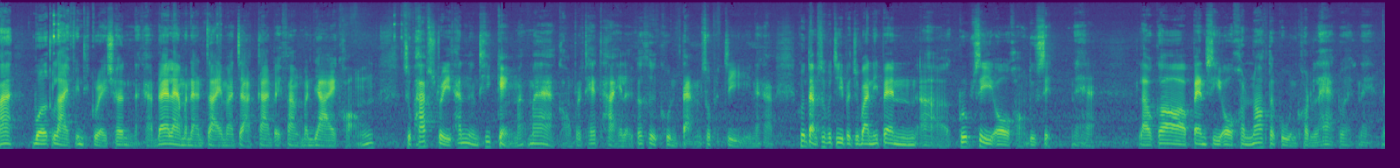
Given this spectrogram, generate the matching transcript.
ว่า work life integration นะครับ ได้แรงบันดาลใจมาจากการไปฟังบรรยายของสุภาพสตรีท่านหนึ่งที่เก่งมาก ๆ ของประเทศไทยเลยก็คือคุณแต้มสุภจีนะครับ คุณแต้มสุภจีปัจจุบันนี้เป็นกรุ๊ป CEO ของดูสิตนะฮะแล้วก็เป็น CEO คนนอกตระกูลคนแรกด้วยในใน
